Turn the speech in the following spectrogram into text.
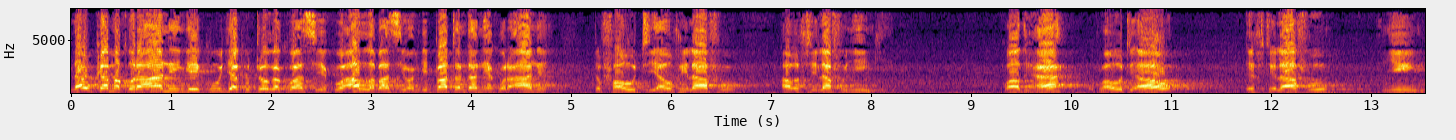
Lau kama Qur'ani ingekuja kutoka kwa asiyekuwa Allah basi wangepata ndani ya Qur'ani tofauti au khilafu au ikhtilafu nyingi. Wazi ha? Tofauti au ikhtilafu nyingi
